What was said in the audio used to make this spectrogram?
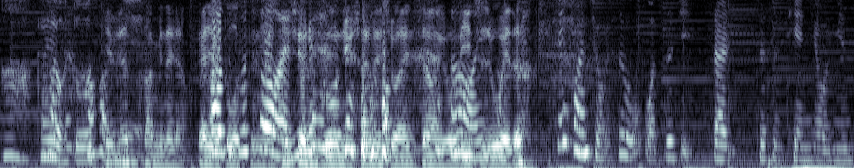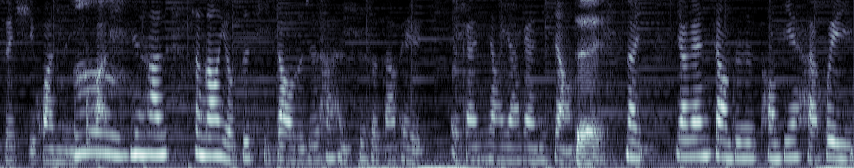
啊，该有多思也就是他念。们那样，该有多思念。不错哎的确，很多女生很喜欢这样有荔枝味的。这款酒是我自己在就是甜酒里面最喜欢的一款，嗯因为它像刚刚有志提到的，就是它很适合搭配鹅肝酱、鸭肝酱。对，那鸭肝酱就是旁边还会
